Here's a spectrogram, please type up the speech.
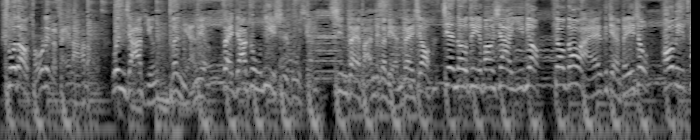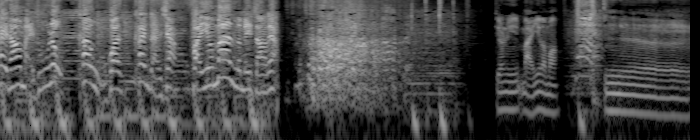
说到头这个才拉倒。问家庭问年龄，在家种地是不行，心在烦这个脸在笑，见到对方吓一跳，挑高矮这个减肥瘦，好比菜场买猪肉，看五官看长相，反应慢了没商量。丁儿，你满意了吗？嗯，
